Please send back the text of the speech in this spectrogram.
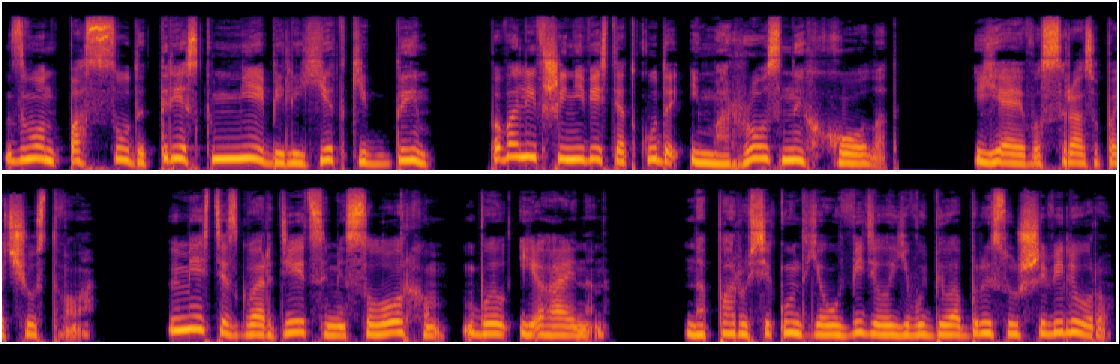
Звон посуды, треск мебели, едкий дым, поваливший невесть откуда и морозный холод. Я его сразу почувствовала. Вместе с гвардейцами, с Лорхом, был и Айнан. На пару секунд я увидела его белобрысую шевелюру,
